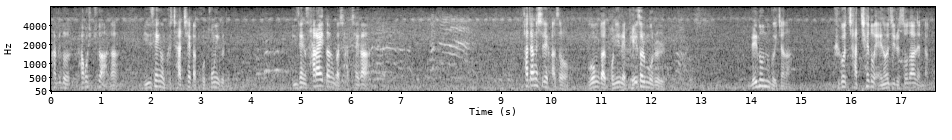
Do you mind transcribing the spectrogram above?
하기도 하고 싶지도 않아. 인생은 그 자체가 고통이거든. 인생 살아있다는 것 자체가 화장실에 가서 무언가 본인의 배설물을 내놓는 거 있잖아. 그것 자체도 에너지를 쏟아야 된다고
